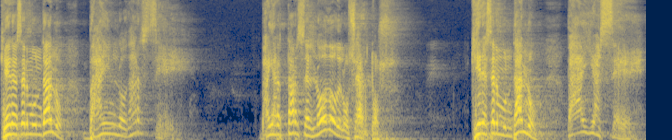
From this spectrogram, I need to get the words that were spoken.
¿Quiere ser mundano? Va a enlodarse. Va a hartarse el lodo de los cerdos. ¿Quiere ser mundano? Váyase.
